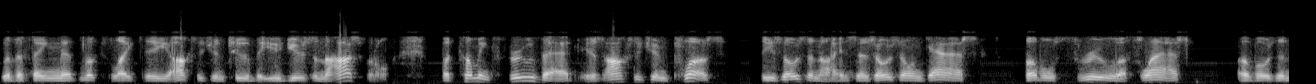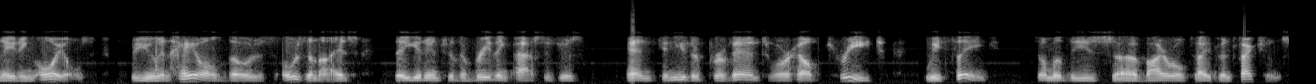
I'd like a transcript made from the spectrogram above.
with a thing that looks like the oxygen tube that you'd use in the hospital. But coming through that is oxygen plus these ozonides as ozone gas bubbles through a flask of ozonating oils. So you inhale those ozonides, they get into the breathing passages and can either prevent or help treat, we think, some of these uh, viral type infections.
